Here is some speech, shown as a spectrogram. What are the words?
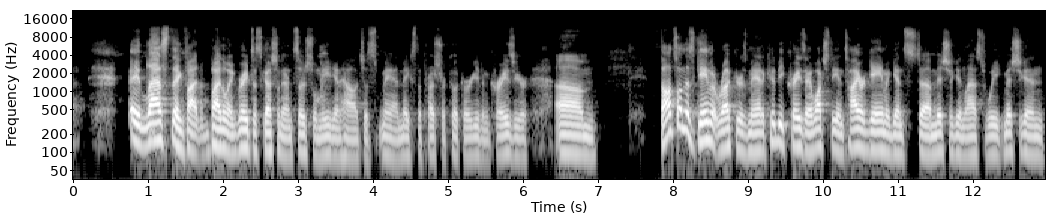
hey, last thing, by, by, the way, great discussion there on social media and how it just, man, makes the pressure cooker even crazier. Um, thoughts on this game at Rutgers, man? It could be crazy. I watched the entire game against uh, Michigan last week. Michigan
